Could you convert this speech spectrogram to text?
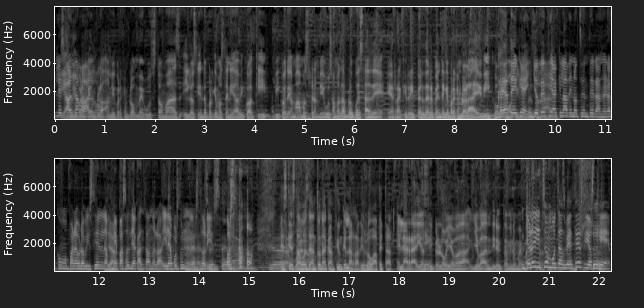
Les y a mí, por ejemplo, algo. a mí, por ejemplo, me gustó más, y lo siento porque hemos tenido a Vico aquí, Vico te amamos, pero a mí me gusta más la propuesta de eh, Raki Reaper de repente que, por ejemplo, la de Vico. Cállate, que yo decía que la de Noche Entera no era como para Eurovisión la- me paso el día cantándola. Y la he puesto en un stories. O sea, Es que estamos Bueno. delante de una canción que en las radios lo va a petar. En la radio sí, Sí. pero luego llevada, llevada en directo a mí no me yo lo he dicho muchas veces y es Sí. que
